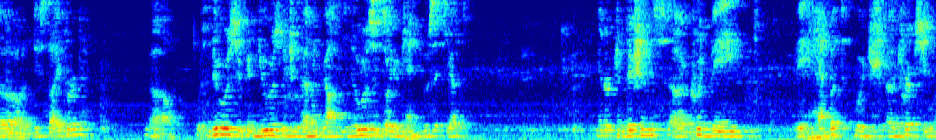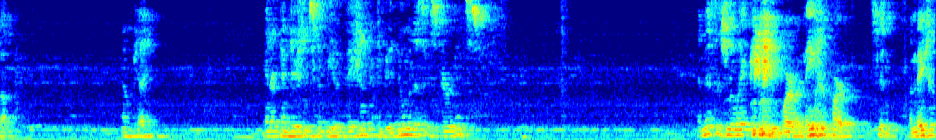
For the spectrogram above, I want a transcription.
uh, deciphered. Uh, with news you can use, but you haven't gotten news, and so you can't use it yet. Inner conditions uh, could be a habit which uh, trips you up. Okay? Inner conditions can be a vision, it can be a numinous experience. And this is really where a major part, excuse me, a major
